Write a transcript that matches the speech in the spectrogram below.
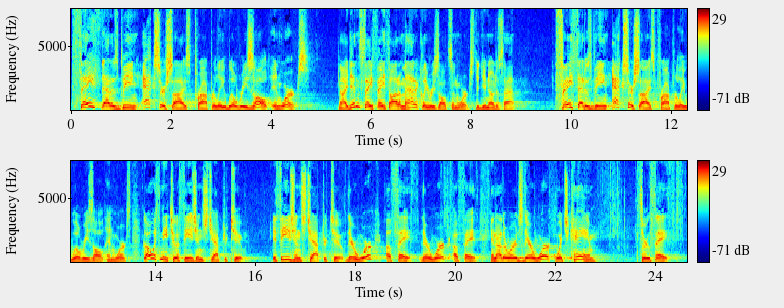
faith that is being exercised properly will result in works. Now, I didn't say faith automatically results in works. Did you notice that? Faith that is being exercised properly will result in works. Go with me to Ephesians chapter 2. Ephesians chapter 2. Their work of faith. Their work of faith. In other words, their work which came through faith.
